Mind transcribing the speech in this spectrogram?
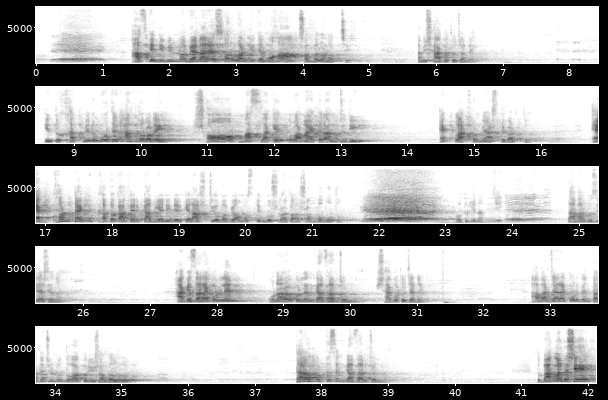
আজকে বিভিন্ন ব্যানারে সরওয়ার দিতে মহা সম্মেলন হচ্ছে। আমি স্বাগত জানাই। কিন্তু খাতমে নবুয়তের আন্দোলনে সব মাসলাকের ওলামায়কেরাম যদি এক প্ল্যাটফর্মে আসতে পারত, এক ঘন্টায় কুখ্যাত কাফের কাদিয়ানিদেরকে রাষ্ট্রীয়ভাবে অমুসলিম ঘোষণা করা সম্ভব হতো। হতো কি না? তা আমার বুঝে আসে না। আগে যারা করলেন ওনারাও করলেন গাজার জন্য। স্বাগত জানাই। আবার যারা করবেন, তাদের জন্য দোয়া করি, সফল হোক। তারাও করতেছেন গাজার জন্য। তো বাংলাদেশে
